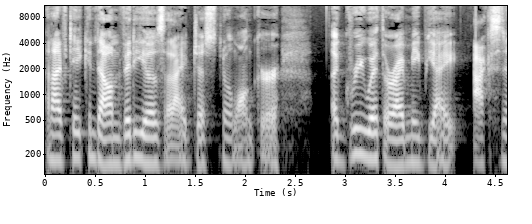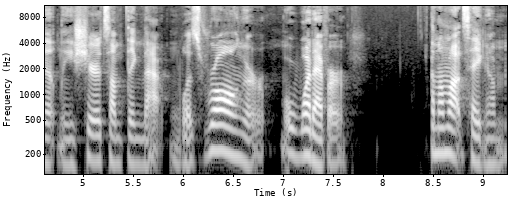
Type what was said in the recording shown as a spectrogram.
And I've taken down videos that I just no longer agree with or I maybe I accidentally shared something that was wrong or or whatever. And I'm not saying I'm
